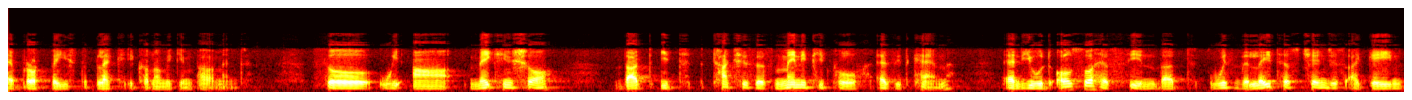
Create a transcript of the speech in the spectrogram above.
a broad-based black economic empowerment. So we are making sure that it touches as many people as it can. And you would also have seen that with the latest changes again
